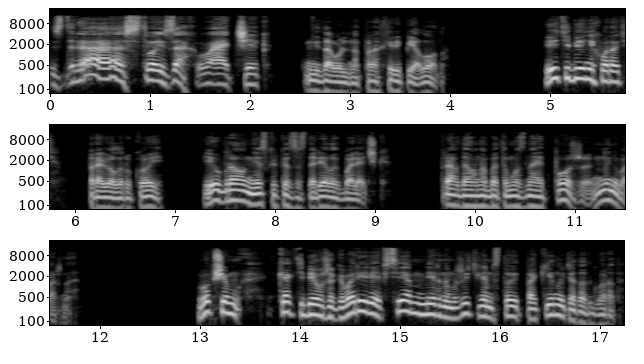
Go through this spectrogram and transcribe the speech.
«Здравствуй, захватчик!» — недовольно прохрипел он. «И тебе не хворать!» — провел рукой и убрал несколько застарелых болячек. Правда, он об этом узнает позже, но неважно. В общем, как тебе уже говорили, всем мирным жителям стоит покинуть этот город.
